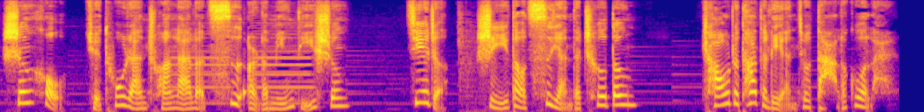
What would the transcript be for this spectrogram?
身后却突然传来了刺耳的鸣笛声，接着是一道刺眼的车灯，朝着他的脸就打了过来。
